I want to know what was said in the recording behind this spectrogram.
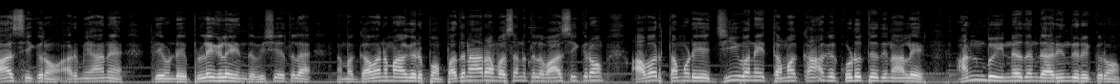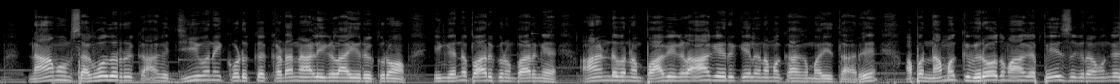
வாசிக்கிறோம். அருமையான தேவனுடைய பிள்ளைகளை இந்த விஷயத்தில் நம்ம கவனமாக இருப்போம். பதினாறாம் வசனத்தில் வாசிக்கிறோம். அவர் தம்முடைய ஜீவனை தமக்காக கொடுத்ததினாலே அன்பு இன்னதென்று அறிந்திருக்கிறோம். நாமும் சகோதரருக்காக ஜீவனை கொடுக்க கடனாளிகளாக இருக்கிறோம் இங்கே என்ன பார்க்கிறோம் பாருங்கள் ஆண்டவர் நம் பாவிகளாக இருக்கையில் நமக்காக மறித்தார் அப்போ நமக்கு விரோதமாக பேசுகிறவங்க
